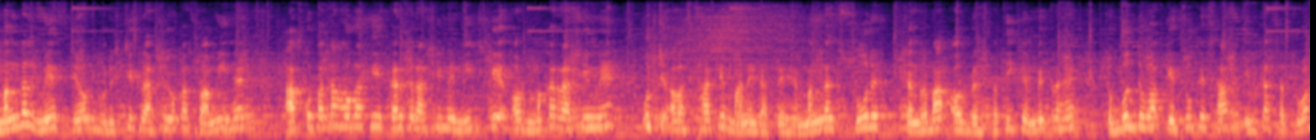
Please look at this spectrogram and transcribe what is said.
मंगल मेष एवं वृश्चिक राशियों का स्वामी है। आपको पता होगा कि कर्क राशि में नीच के और मकर राशि में उच्च अवस्था के माने जाते हैं। मंगल सूर्य, चंद्रमा और बृहस्पति के मित्र हैं तो बुद्ध व केतु के साथ इनका शत्रुआ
